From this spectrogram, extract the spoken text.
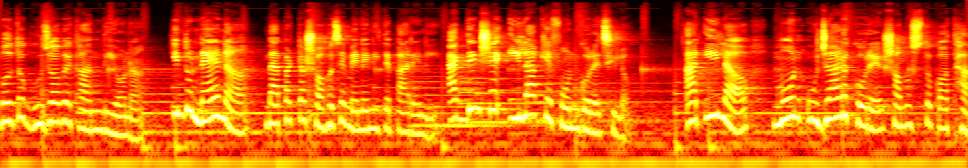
বলতো, গুজবে কান দিও না। কিন্তু ন্যানা ব্যাপারটা সহজে মেনে নিতে পারেনি। একদিন সে ইলাকে ফোন করেছিল, আর ইলাও মন উজাড় করে সমস্ত কথা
